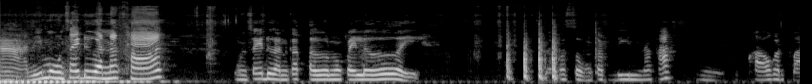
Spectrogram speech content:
อ่านนี้มูลไส้เดือนนะคะ มูลไส้เดือนก็เติมลงไปเลย แล้วผสมกับดินนะคะ นี่คลุกเคล้ากันไป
